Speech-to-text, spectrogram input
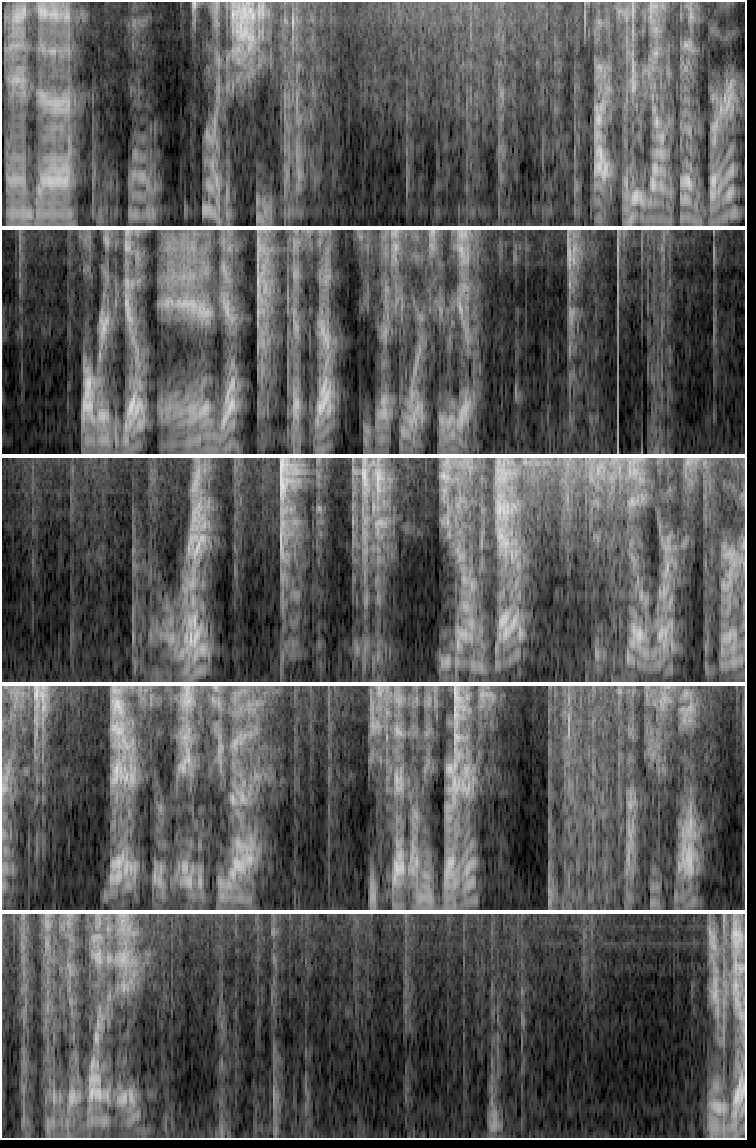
And uh, yeah, it looks more like a sheep. All right, so here we go. I'm gonna put it on the burner. It's all ready to go, and yeah, test it out, see if it actually works. Here we go. All right even on the gas, it still works. The burners there, it still is able to uh, be set on these burners. It's not too small. I'm gonna get one egg. Here we go.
